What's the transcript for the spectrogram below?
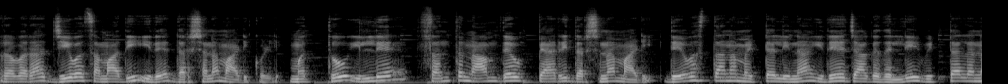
ರವರ ಜೀವ ಸಮಾಧಿ ಇದೆ, ದರ್ಶನ ಮಾಡಿಕೊಳ್ಳಿ. ಮತ್ತು ಇಲ್ಲೇ ಸಂತ ನಾಮದೇವ್ ಪ್ಯಾರಿ ದರ್ಶನ ಮಾಡಿ. ದೇವಸ್ಥಾನ ಮೆಟ್ಟಲಿನ ಇದೇ ಜಾಗದಲ್ಲಿ ವಿಠ್ಠಲನ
